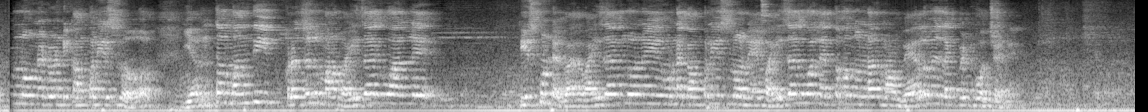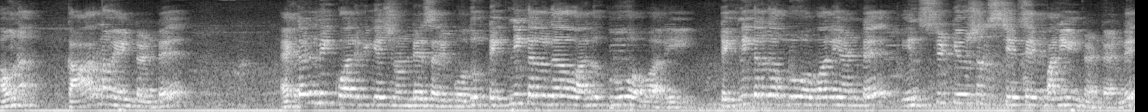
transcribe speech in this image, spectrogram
ఉన్నటువంటి కంపెనీస్లో ఎంతమంది ప్రజలు మన వైజాగ్ వాళ్ళే తీసుకుంటే వైజాగ్లోనే ఉన్న కంపెనీస్లోనే వైజాగ్ వాళ్ళు ఎంతమంది ఉన్నారు మనం వేల మీద లెక్క పెట్టుకోవచ్చండి. అవునా? కారణం ఏంటంటే అకాడమిక్ క్వాలిఫికేషన్ ఉంటే సరిపోదు టెక్నికల్గా వాళ్ళు ప్రూవ్ అవ్వాలి. టెక్నికల్గా ప్రూవ్ అవ్వాలి అంటే ఇన్స్టిట్యూషన్స్ చేసే పని ఏంటంటే అండి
